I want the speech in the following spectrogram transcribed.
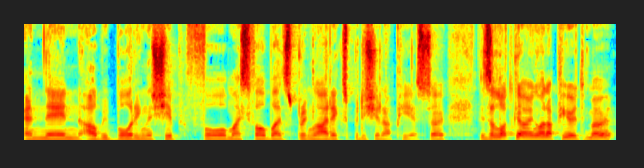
and then I'll be boarding the ship for my Svalbard Spring Light expedition up here. So there's a lot going on up here at the moment.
